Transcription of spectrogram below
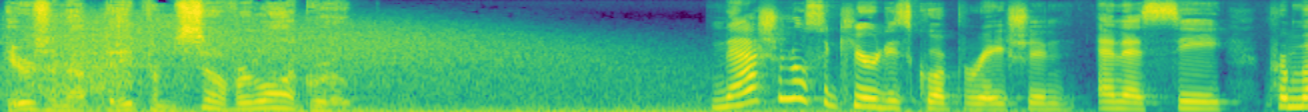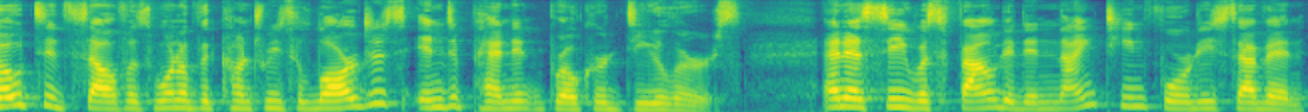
Here's an update from Silver Law Group. National Securities Corporation, NSC, promotes itself as one of the country's largest independent broker dealers. NSC was founded in 1947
